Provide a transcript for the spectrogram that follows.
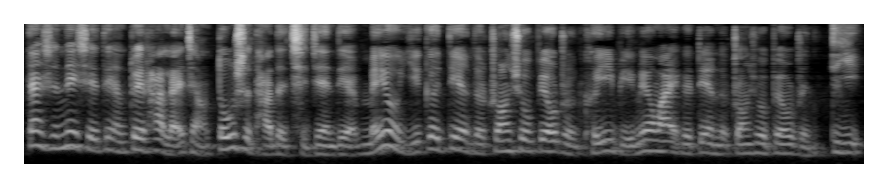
但是那些店对他来讲都是它的旗舰店，没有一个店的装修标准可以比另外一个店的装修标准低。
